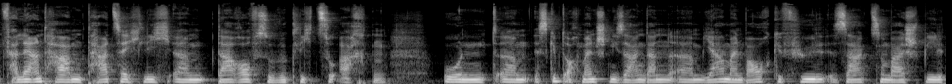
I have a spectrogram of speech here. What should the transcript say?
verlernt haben, tatsächlich ähm, darauf so wirklich zu achten. Und ähm, es gibt auch Menschen, die sagen dann, ähm, ja, mein Bauchgefühl sagt zum Beispiel,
